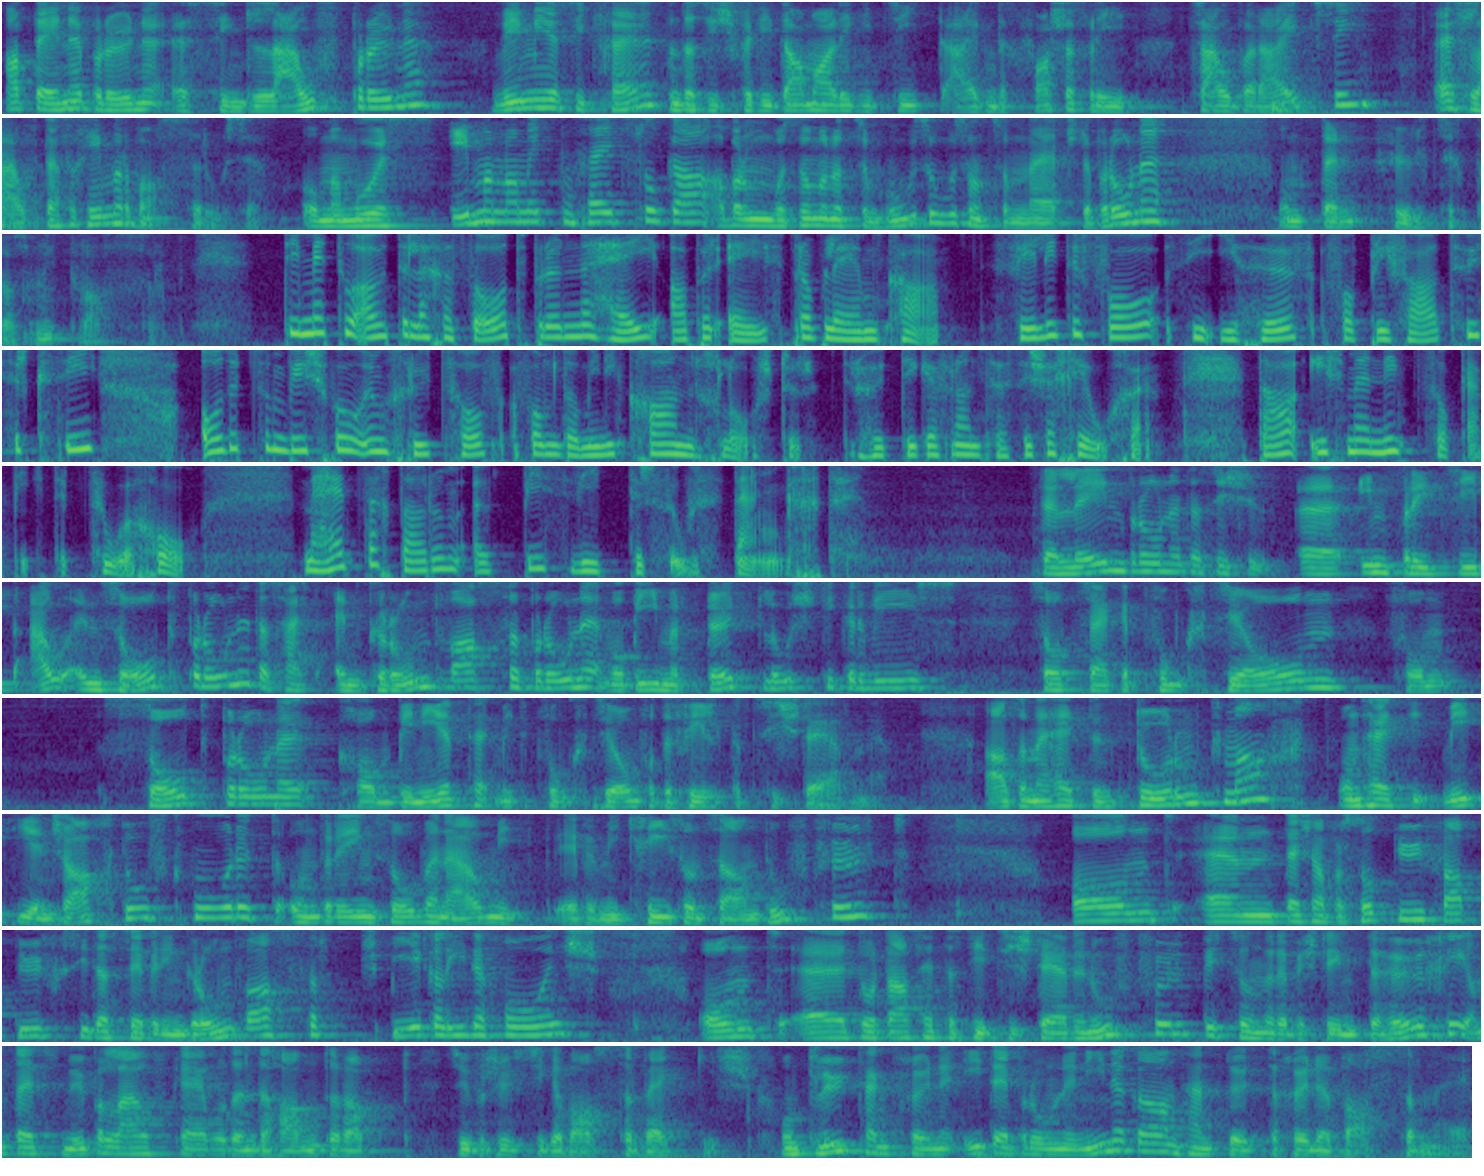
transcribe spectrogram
an diesen Brunnen, es sind Laufbrunnen, wie wir sie kennen. Und das ist für die damalige Zeit eigentlich fast ein bisschen Zauberei gewesen. Es läuft einfach immer Wasser raus. Und man muss immer noch mit dem Kessel gehen, aber man muss nur noch zum Haus raus und zum nächsten Brunnen. Und dann füllt sich das mit Wasser. Die mittelalterlichen Sodbrunnen hatten aber ein Problem. Gehabt. Viele davon waren in Höfen von Privathäusern oder zum Beispiel im Kreuzhof vom Dominikanerkloster, der heutigen französischen Kirche. Da ist man nicht so gäbig dazu gekommen. Man hat sich darum etwas Weiteres ausgedacht. Der Lehnbrunnen, das ist äh, im Prinzip auch ein Sodbrunnen, das heißt ein Grundwasserbrunnen, wobei man dort lustigerweise sozusagen die Funktion vom Sodbrunnen kombiniert hat mit der Funktion von der Filterzisterne. Also man hat einen Turm gemacht und hat in die Mitte einen Schacht aufgemauert und ringsum auch mit, eben mit Kies und Sand aufgefüllt. Und ähm, das war aber so tief abtief, dass es eben in den Grundwasserspiegel reingekommen ist. Und äh, durch das hat das die Zisternen aufgefüllt bis zu einer bestimmten Höhe und dann hat es einen Überlauf gegeben, wo dann der Hang ab das überschüssige Wasser weg ist. Und die Leute können in den Brunnen hineingehen und haben dort Wasser nehmen.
